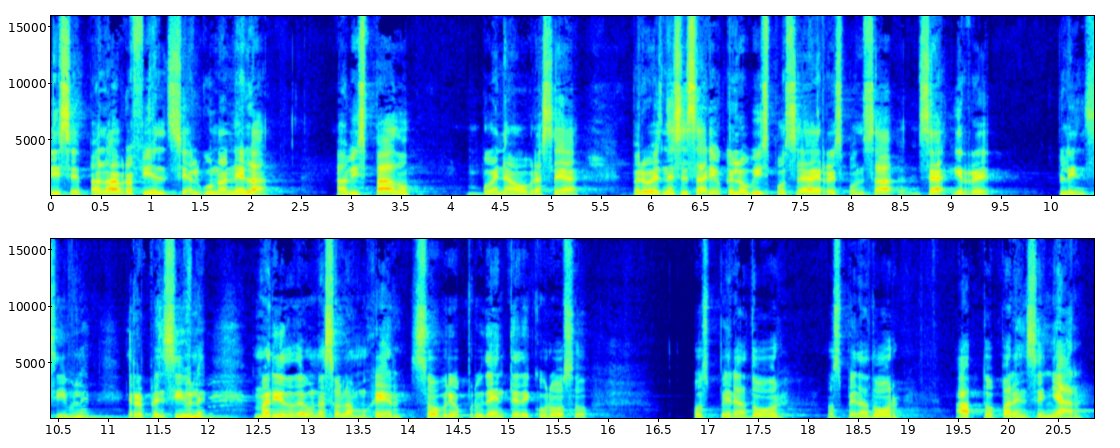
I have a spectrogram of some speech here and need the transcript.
Dice, palabra fiel, si alguno anhela avispado, buena obra sea, pero es necesario que el obispo sea, irresponsable, sea irreprensible, irreprensible, marido de una sola mujer, sobrio, prudente, decoroso, hospedador, hospedador, apto para enseñar,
